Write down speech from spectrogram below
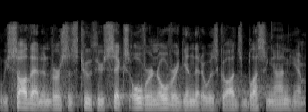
We saw that in verses 2 through 6 over and over again that it was God's blessing on him.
